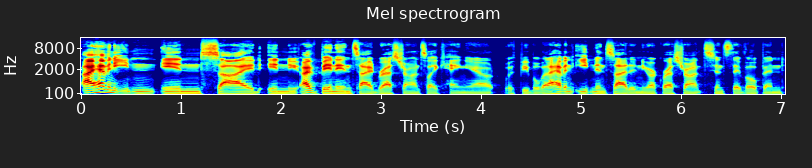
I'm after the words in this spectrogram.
I haven't eaten inside in New. I've been inside restaurants like hanging out with people, but I haven't eaten inside a New York restaurant since they've opened,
